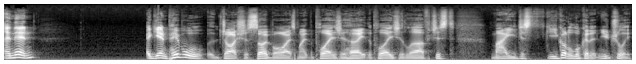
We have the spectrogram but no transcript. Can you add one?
And then, again, people, Josh, is so biased, mate. The players you hate, the players you love. Just, mate, you just, you got to look at it neutrally.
